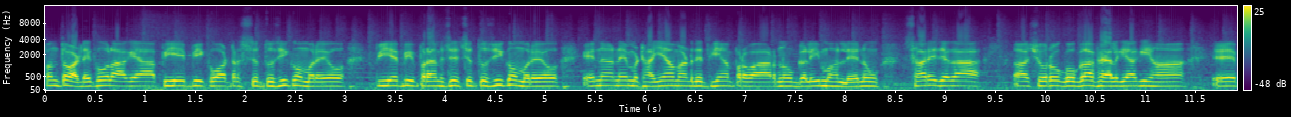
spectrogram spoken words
ਪਨ ਤੁਹਾਡੇ ਕੋਲ ਆ ਗਿਆ। ਪੀਏਪੀ ਕੁਆਟਰਸ 'ਚ ਤੁਸੀਂ ਘੁੰਮ ਰਹੇ ਹੋ। ਪੀਏਪੀ ਪ੍ਰੈਮਿਸਿਸ 'ਚ ਤੁਸੀਂ ਘੁੰਮ ਰਹੇ ਹੋ। ਇਹਨਾਂ ਨੇ ਮਠਾਈਆਂ ਵੰਡ ਦਿੱਤੀਆਂ ਪਰਿਵਾਰ ਨੂੰ, ਗਲੀ ਮੁਹੱਲੇ ਨੂੰ, ਸਾਰੇ ਜਗ੍ਹਾ ਸ਼ੋਰੋ ਗੋਗਾ ਫੈਲ ਗਿਆ ਕਿ ਹਾਂ, ਇਹ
